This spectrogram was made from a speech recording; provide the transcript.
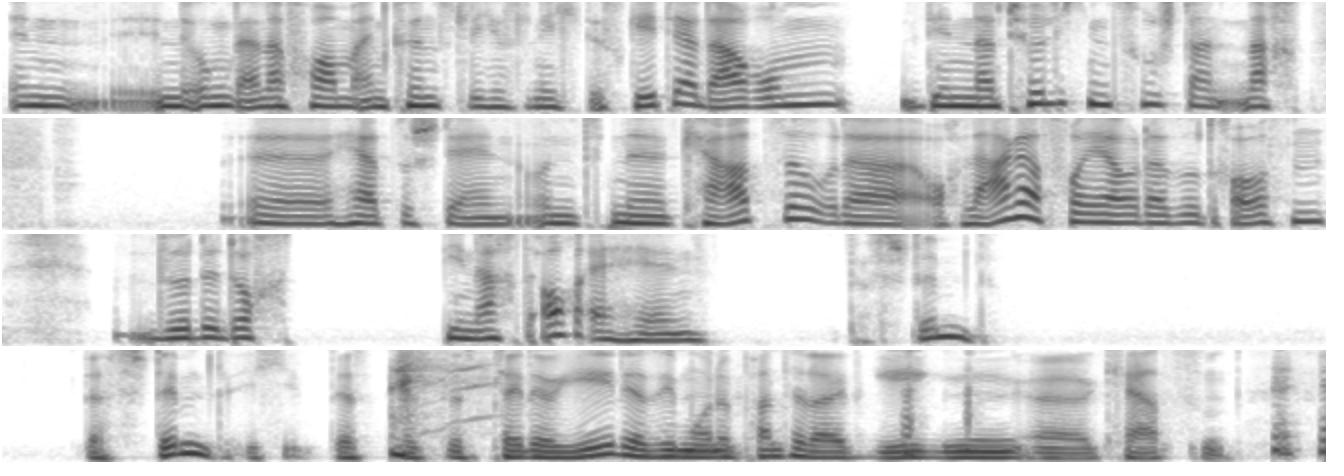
in, in irgendeiner Form ein künstliches Licht. Es geht ja darum, den natürlichen Zustand nachts äh, herzustellen. Und eine Kerze oder auch Lagerfeuer oder so draußen würde doch die Nacht auch erhellen. Das stimmt. Das stimmt. Ich, das, das, das Plädoyer der Simone Panteleit gegen äh, Kerzen.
